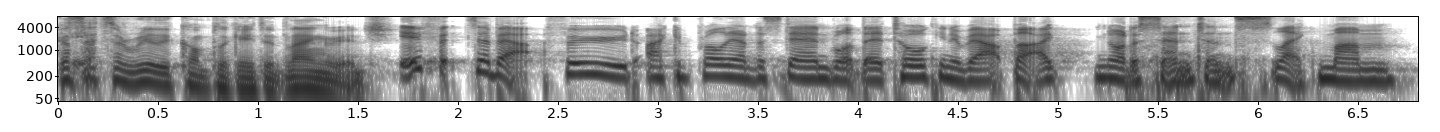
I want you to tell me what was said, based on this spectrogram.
Because that's a really complicated language. if it's about food, I could probably understand what they're talking about, but I, not a sentence. Like mum,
